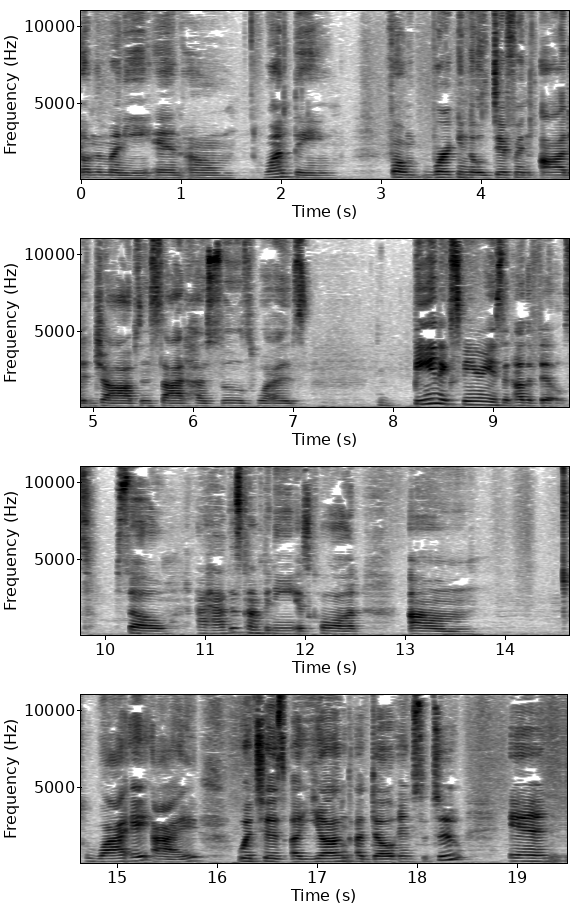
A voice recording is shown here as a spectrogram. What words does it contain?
on the money. And um, one thing from working those different odd jobs and side hustles was being experienced in other fields. So I have this company, it's called um, YAI, which is a Young Adult Institute. And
